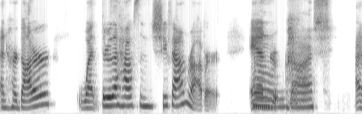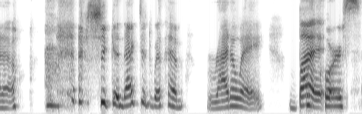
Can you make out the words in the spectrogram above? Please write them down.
and her daughter went through the house and she found Robert. And oh, gosh. I know she connected with him right away. Of But course.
